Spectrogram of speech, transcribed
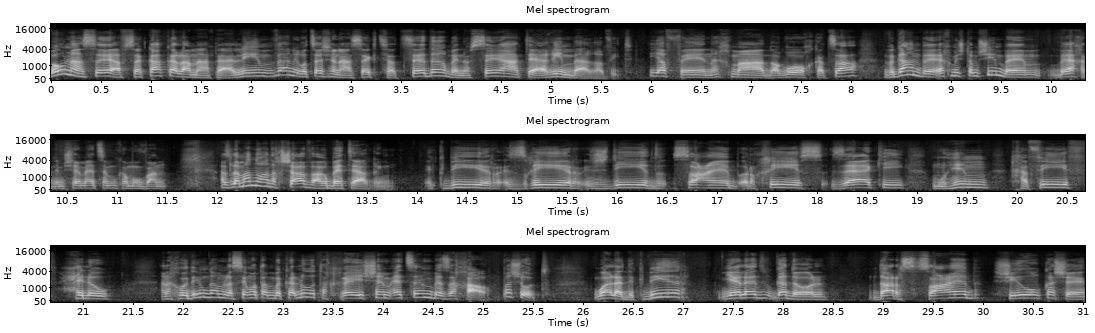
בואו נעשה הפסקה קלה מהפעלים, ואני רוצה שנעשה קצת סדר בנושא התארים בערבית. יפה, נחמד, ארוך, קצר, וגם באיך משתמשים בהם, ביחד עם שם עצם כמובן. אז למדנו עד עכשיו הרבה תארים. כביר, זריר, ג'דיד, סעב, רכיס, זקי, מוהם, חפיף, חילו. אנחנו יודעים גם לשים אותם בקלות אחרי שם עצם בזכר, פשוט. וולד כביר, ילד גדול. דרס סעב, שיעור קשה.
